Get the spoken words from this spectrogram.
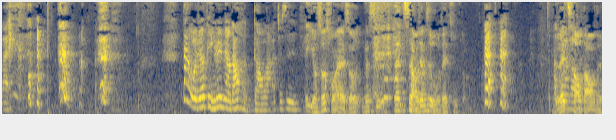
赖，但我觉得频率没有到很高啦。就是，哎，有时候耍赖的时候，那是那是好像是我在主动，我在操刀的。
